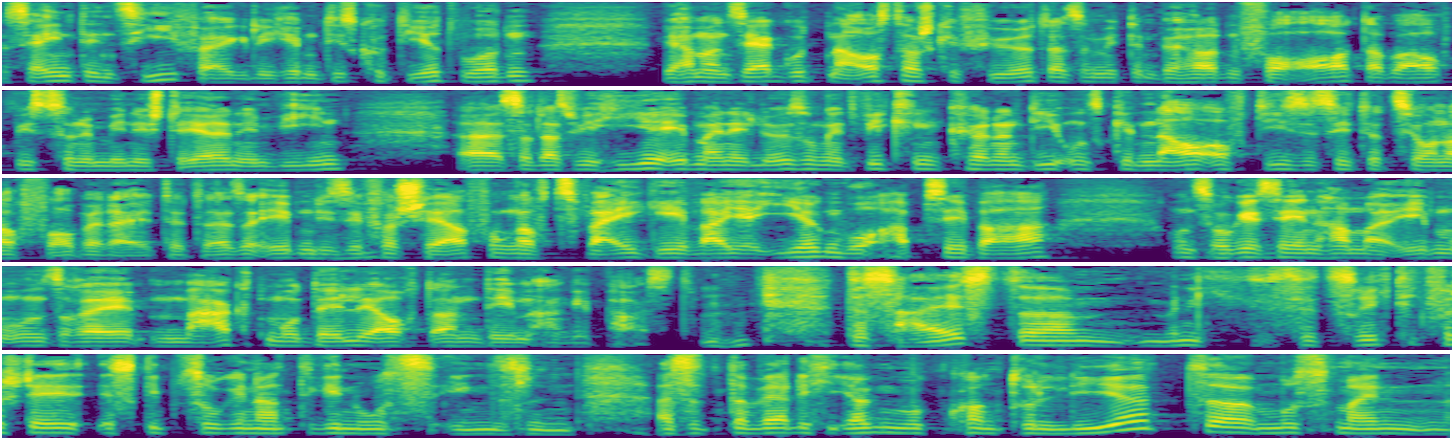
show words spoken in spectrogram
sehr intensiv eigentlich eben diskutiert wurden. Wir haben einen sehr guten Austausch geführt, also mit den Behörden vor Ort, aber auch bis zu den Ministerien in Wien, äh, sodass wir hier eben eine Lösung entwickeln können, die uns genau auf diese Situation auch vorbereitet. Also eben diese Verschärfung auf 2G war ja irgendwo absehbar. Und so gesehen haben wir eben unsere Marktmodelle auch dann dem angepasst. Mhm. Das heißt, ähm, wenn ich es jetzt richtig verstehe, es gibt sogenannte Genussinseln. Also da werde ich irgendwo kontrolliert, äh, muss mein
